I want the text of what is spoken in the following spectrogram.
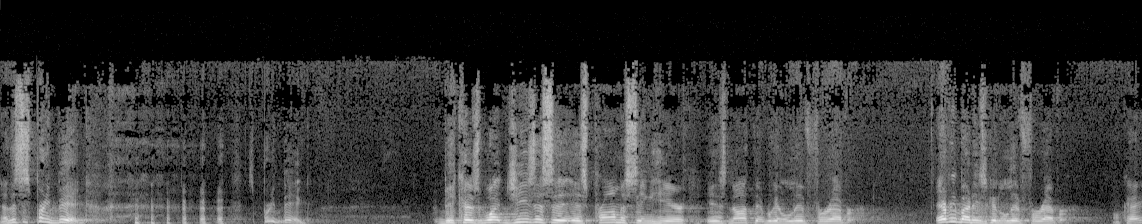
Now, this is pretty big. it's pretty big. Because what Jesus is promising here is not that we're going to live forever. Everybody's going to live forever, okay?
